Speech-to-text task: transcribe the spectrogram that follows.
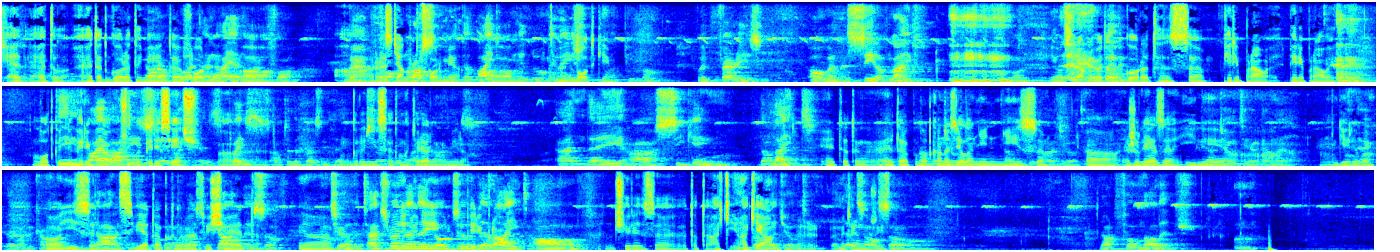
это, это, этот город имеет форму а, а, растянут в форме а, лодки. И он сравнивает этот город с переправой, переправой лодкой для переправы, чтобы пересечь э, границы этого материального мира. Это, эта лодка, она сделана не, не из а, железа или дерева, а из света, который освещает а, для людей эту переправу через этот оке, океан материальной жизни. Not full knowledge,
